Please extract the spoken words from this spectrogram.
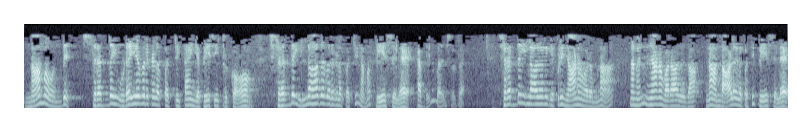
நாம வந்து ஸ்ரத்தை உடையவர்களை பற்றி தான் இங்க பேசிட்டு இருக்கோம். ஸ்ரத்த இல்லாதவர்களை பற்றி நம்ம பேசல அப்படின்னு பதில் சொல்ற. ஸ்ரத்த இல்லாதவனுக்கு எப்படி ஞானம் வரும்னா நம்ம என்ன ஞானம் வராதுதான். நான் அந்த ஆளுகளை பத்தி பேசல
